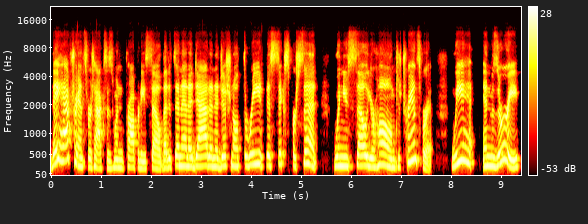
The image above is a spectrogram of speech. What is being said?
they have transfer taxes when properties sell, that it's in an, ad an additional three to six percent when you sell your home to transfer it. We in Missouri,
